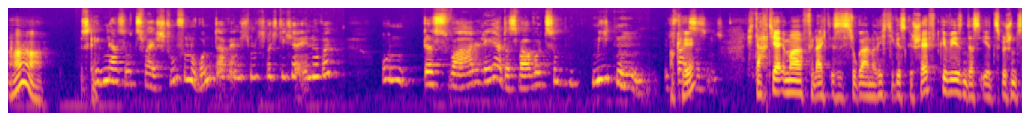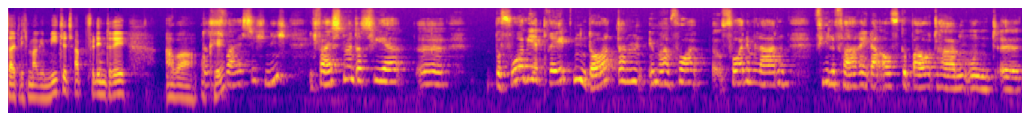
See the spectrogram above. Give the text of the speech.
Ah, Es ging da so zwei Stufen runter, wenn ich mich richtig erinnere. Und das war leer. Das war wohl zum Mieten. Ich okay. weiß es nicht. Ich dachte ja immer, vielleicht ist es sogar ein richtiges Geschäft gewesen, das ihr zwischenzeitlich mal gemietet habt für den Dreh. Aber okay. Das weiß ich nicht. Ich weiß nur, dass wir, äh, bevor wir drehten, dort dann immer vor, vor dem Laden viele Fahrräder aufgebaut haben und äh,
